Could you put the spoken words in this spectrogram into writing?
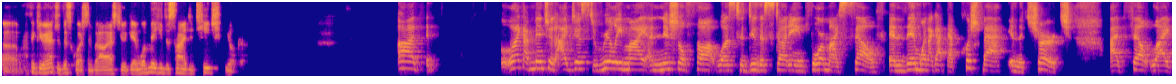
Uh, I think you answered this question, but I'll ask you again. What made you decide to teach yoga? Uh, like I mentioned, I just really, my initial thought was to do the studying for myself. And then when I got that pushback in the church, I felt like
